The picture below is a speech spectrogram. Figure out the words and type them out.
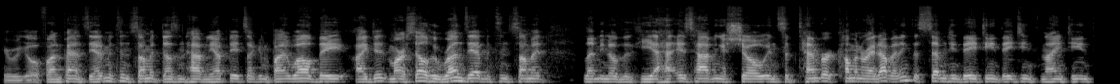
Here we go. Fun pants. The Edmonton Summit doesn't have any updates I can find. Well, they, I did. Marcel, who runs the Edmonton Summit, let me know that he ha- is having a show in September coming right up. I think the 17th, 18th, 18th, 19th,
